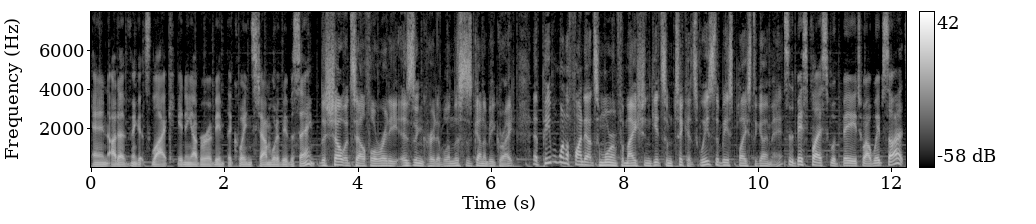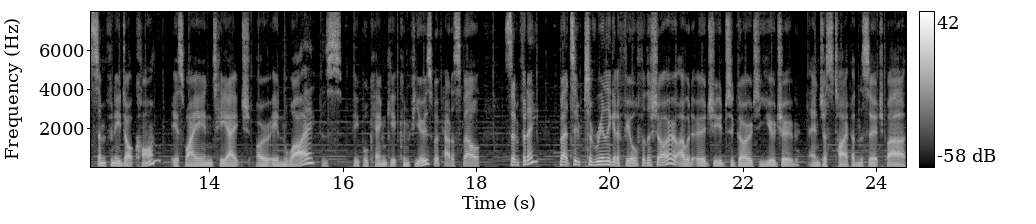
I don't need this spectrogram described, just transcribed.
and I don't think it's like any other event that Queenstown would have ever seen. The show itself already is incredible, and this is going to be great. If people want to find out some more information, get some tickets, where's the best place to go, Matt? So the best place would be to our website, synthony.com, S Y N T H O N Y, because people can get confused with how to spell symphony. But to, to really get a feel for the show, I would urge you to go to YouTube and just type in the search bar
